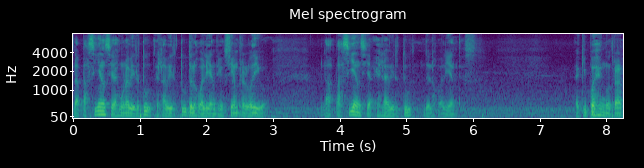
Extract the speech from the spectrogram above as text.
la paciencia es una virtud, es la virtud de los valientes, yo siempre lo digo. La paciencia es la virtud de los valientes. Aquí puedes encontrar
